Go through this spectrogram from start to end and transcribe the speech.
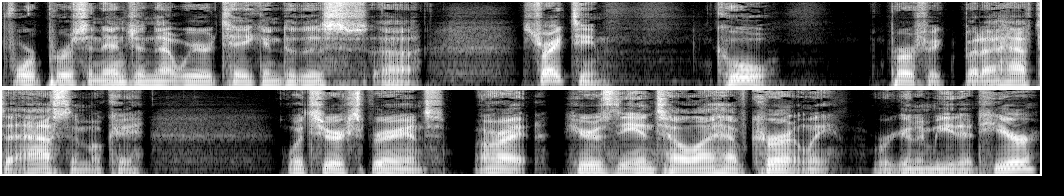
four person engine that we were taking to this uh, strike team. Cool. Perfect. But I have to ask them, okay, what's your experience? All right, here's the intel I have currently. We're going to meet it here.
